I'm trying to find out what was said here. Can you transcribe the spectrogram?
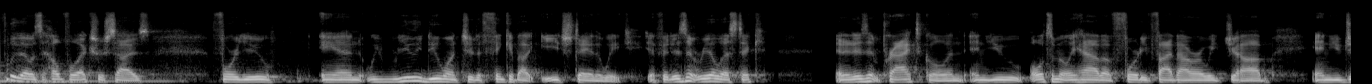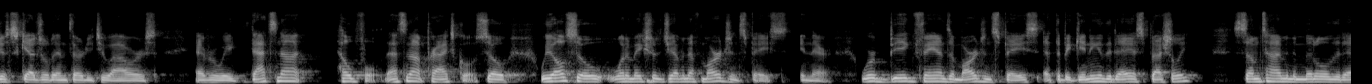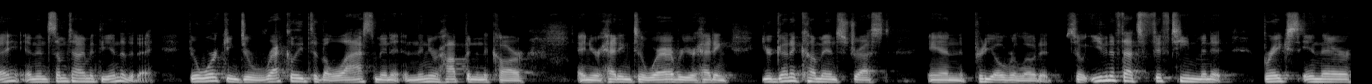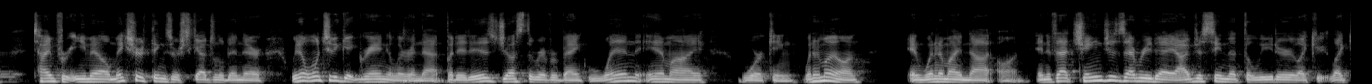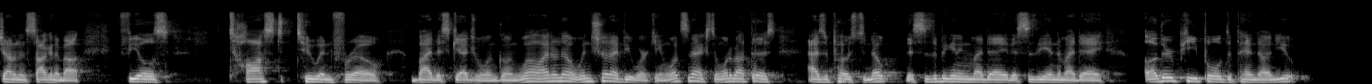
Hopefully that was a helpful exercise for you. And we really do want you to think about each day of the week. If it isn't realistic and it isn't practical, and, and you ultimately have a 45 hour a week job and you've just scheduled in 32 hours every week, that's not helpful. That's not practical. So we also want to make sure that you have enough margin space in there. We're big fans of margin space at the beginning of the day, especially sometime in the middle of the day, and then sometime at the end of the day. If you're working directly to the last minute and then you're hopping in the car and you're heading to wherever you're heading, you're going to come in stressed and pretty overloaded. So even if that's 15 minute breaks in there, time for email, make sure things are scheduled in there. We don't want you to get granular in that, but it is just the riverbank. When am I working? When am I on? And when am I not on? And if that changes every day, I've just seen that the leader, like like Jonathan's talking about, feels tossed to and fro by the schedule and going, well, I don't know, when should I be working? What's next? And what about this? As opposed to, nope, this is the beginning of my day. This is the end of my day. Other people depend on you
